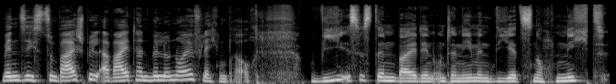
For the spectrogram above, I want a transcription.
wenn es sich zum Beispiel erweitern will und neue Flächen braucht. Wie ist es denn bei den Unternehmen, die jetzt noch nicht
